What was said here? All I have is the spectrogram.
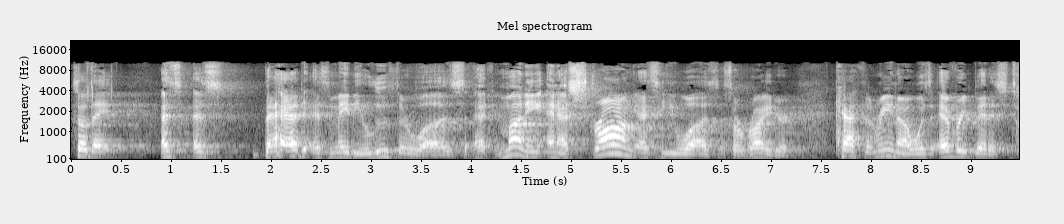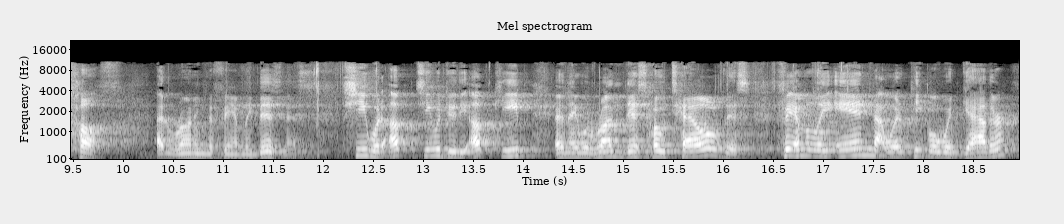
So they, as, as bad as maybe Luther was at money, and as strong as he was as a writer, Katharina was every bit as tough at running the family business. She would, up, she would do the upkeep, and they would run this hotel, this family inn that would, people would gather.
